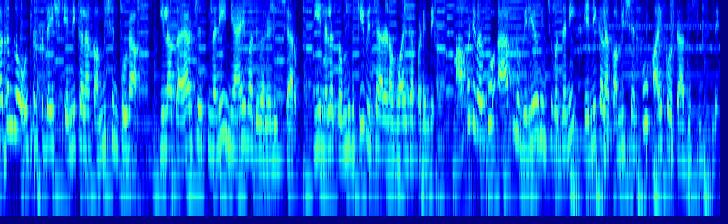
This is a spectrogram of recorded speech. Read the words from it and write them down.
గతంలో ఉత్తరప్రదేశ్ ఎన్నికల కమిషన్ కూడా ఇలా తయారు చేసిందని న్యాయవాది వెల్లడించారు. ఈ నెల తొమ్మిదికి విచారణ వాయిదా పడింది. అప్పటి వరకు యాప్ను వినియోగించవద్దని ఎన్నికల కమిషన్కు హైకోర్టు ఆదేశించింది.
